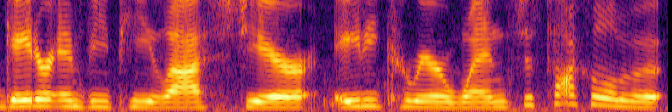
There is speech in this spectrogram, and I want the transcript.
Gator MVP last year, 80 career wins. Just talk a little bit,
